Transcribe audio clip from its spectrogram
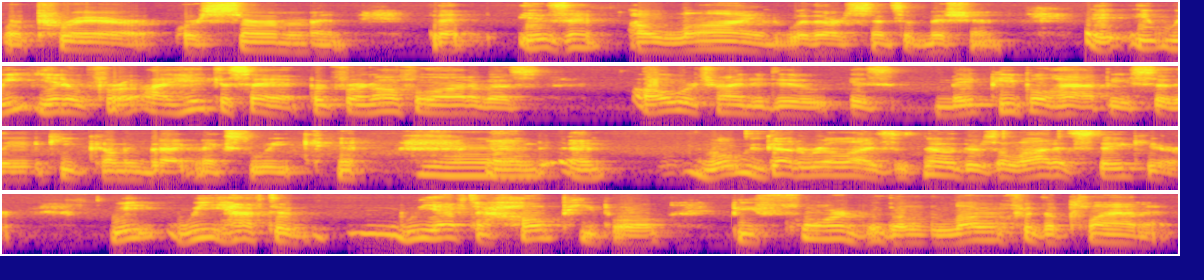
or prayer or sermon that isn't aligned with our sense of mission. It, it, we, you know, for I hate to say it, but for an awful lot of us, all we're trying to do is make people happy so they keep coming back next week. yeah. and and what we've got to realize is no, there's a lot at stake here we we have to we have to help people be formed with a love for the planet.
